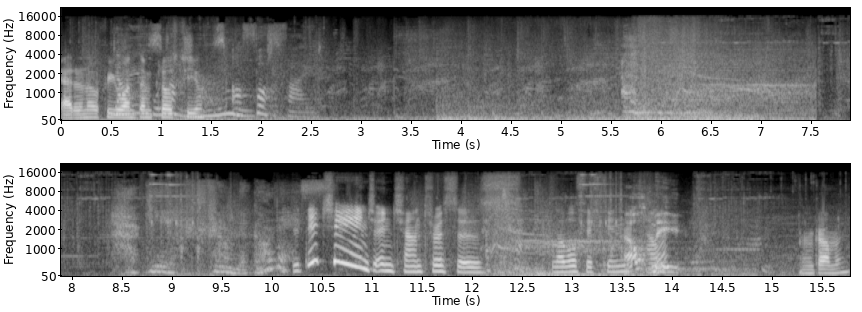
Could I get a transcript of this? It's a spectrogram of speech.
I don't know if we want them close to you. Did they change Enchantresses? Level 15. Help How- me! I'm coming.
